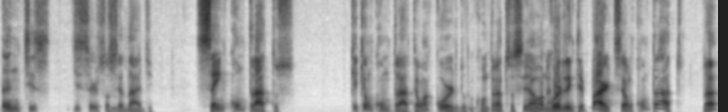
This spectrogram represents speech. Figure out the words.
antes de ser sociedade. Sem contratos. O que, que é um contrato? É um acordo. O contrato social, um né? acordo entre partes, é um contrato, né?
